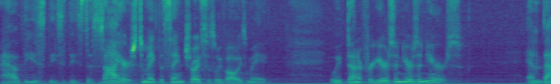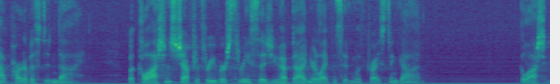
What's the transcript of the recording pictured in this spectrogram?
have these, these, these desires to make the same choices we've always made. We've done it for years and years and years. And that part of us didn't die. But Colossians chapter 3 verse 3 says you have died and your life is hidden with Christ in God. Galatians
